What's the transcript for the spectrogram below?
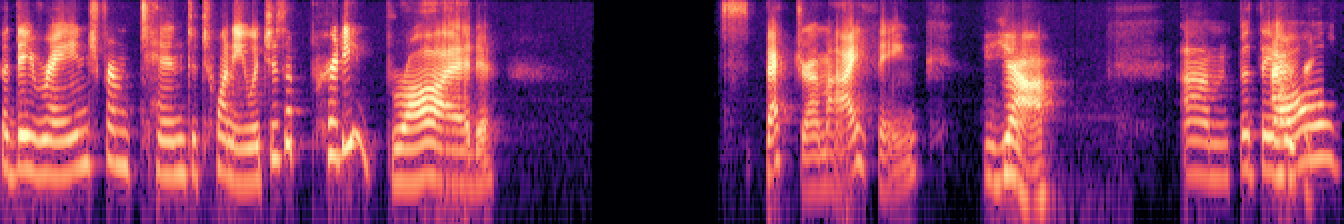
But they range from 10 to 20, which is a pretty broad spectrum, I think. Yeah. Um, but they I agree. all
